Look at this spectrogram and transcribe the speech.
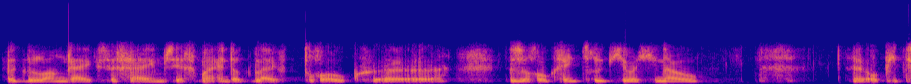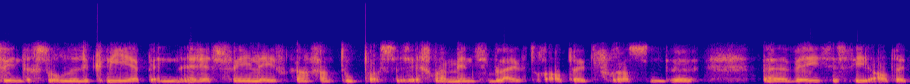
het belangrijkste geheim, zeg maar. En dat blijft toch ook. Uh, er is toch ook geen trucje wat je nou op je twintigste onder de knie hebt en de rest van je leven kan gaan toepassen, zeg maar. Mensen blijven toch altijd verrassende uh, wezens die altijd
